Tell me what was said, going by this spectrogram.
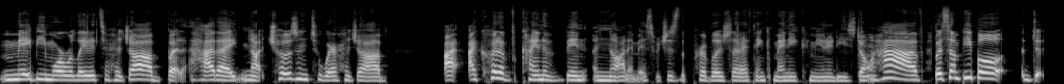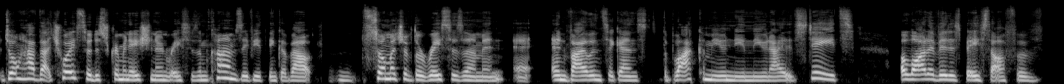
may be more related to hijab, but had I not chosen to wear hijab, I, I could have kind of been anonymous, which is the privilege that I think many communities don't have. But some people d- don't have that choice. So discrimination and racism comes. If you think about so much of the racism and, and violence against the Black community in the United States, a lot of it is based off of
